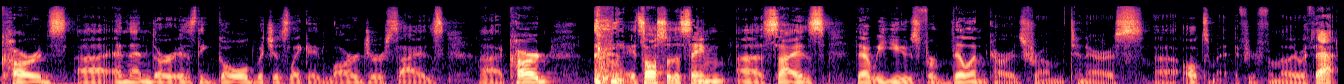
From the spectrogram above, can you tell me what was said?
cards, uh, and then there is the gold, which is like a larger size uh, card. it's also the same uh, size that we use for villain cards from Tanares uh, Ultimate, if you're familiar with that.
